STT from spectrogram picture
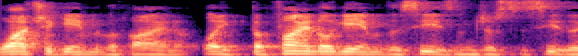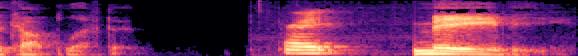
watch a game of the final, like the final game of the season, just to see the cup lifted. Right. Maybe.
